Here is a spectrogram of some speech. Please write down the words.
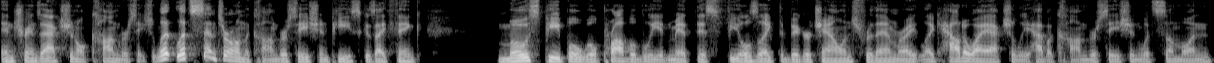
and transactional conversation. Let, let's center on the conversation piece because I think most people will probably admit this feels like the bigger challenge for them, right? Like, how do I actually have a conversation with someone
